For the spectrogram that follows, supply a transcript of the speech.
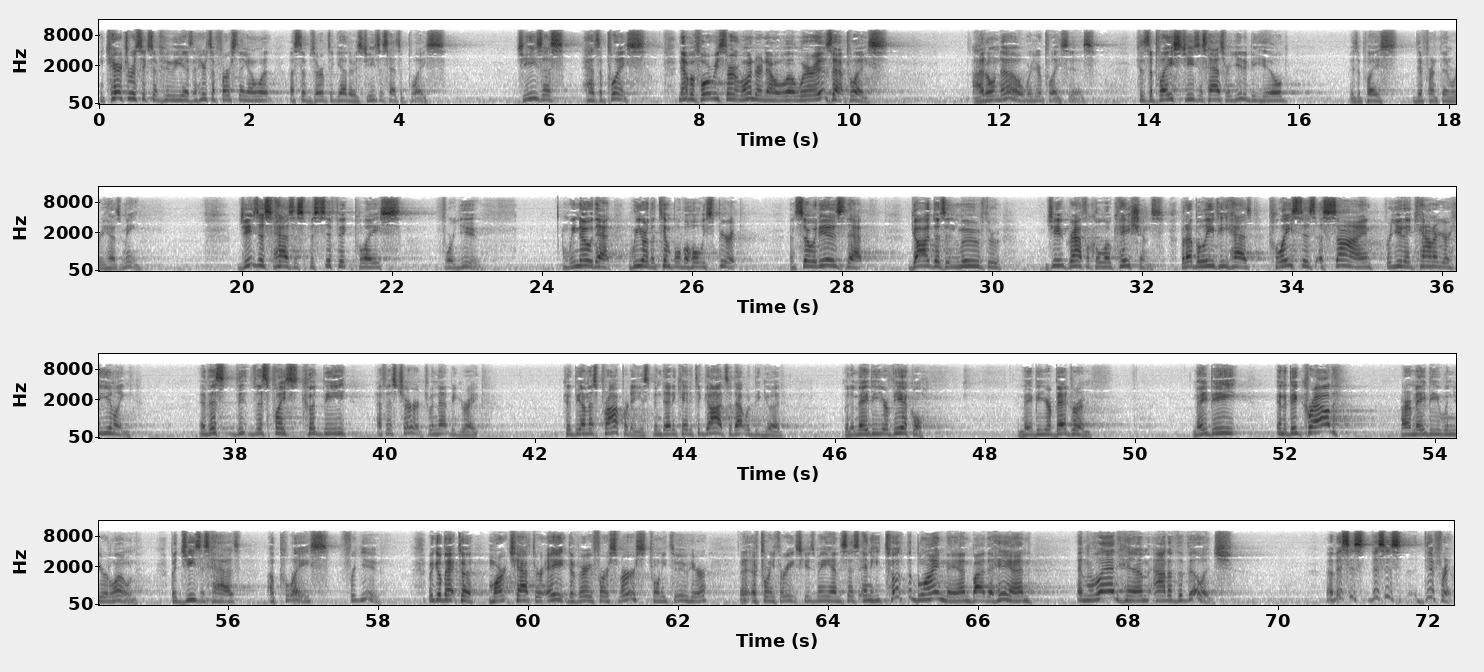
and characteristics of who he is. And here's the first thing I want us to observe together is Jesus has a place. Jesus has a place. Now, before we start wondering, now, well, where is that place? I don't know where your place is. Because the place Jesus has for you to be healed is a place different than where he has me. Jesus has a specific place for you. We know that we are the temple of the Holy Spirit. And so it is that God doesn't move through geographical locations, but I believe He has places assigned for you to encounter your healing. And this, this place could be at this church. Wouldn't that be great? Could be on this property. It's been dedicated to God, so that would be good. But it may be your vehicle, it may be your bedroom, Maybe in a big crowd, or maybe when you're alone. But Jesus has a place for you. We go back to Mark chapter 8, the very first verse, 22 here, uh, 23, excuse me, and it says, And he took the blind man by the hand and led him out of the village. Now, this is, this is different.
